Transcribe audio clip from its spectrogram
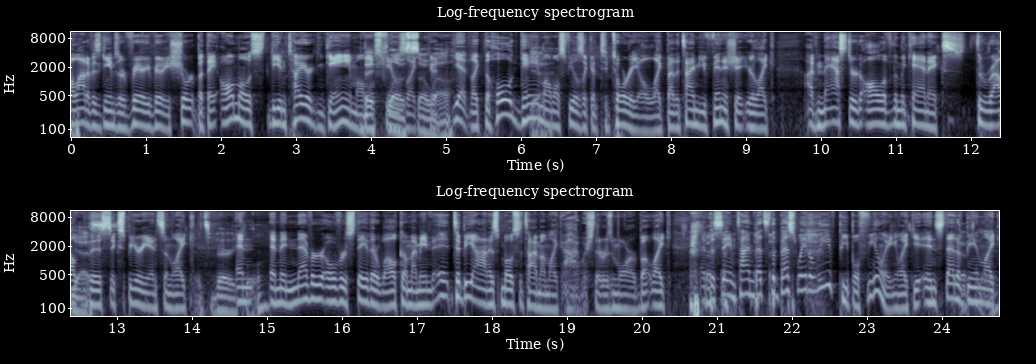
a lot of his games are very, very short, but they almost the entire game almost feels like so a- well. yeah, like the whole game Yeah. almost feels like a tutorial. Like by the time you finish it, you're like, I've mastered all of the mechanics throughout Yes. this experience, and like It's very and cool. and they never overstay their welcome. I mean, it, to be honest, most of the time I'm like, "Ah, I wish there was more, but like at the same time, that's the best way to leave people feeling like you, instead of being like,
